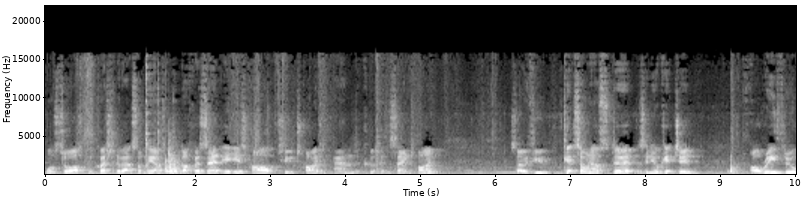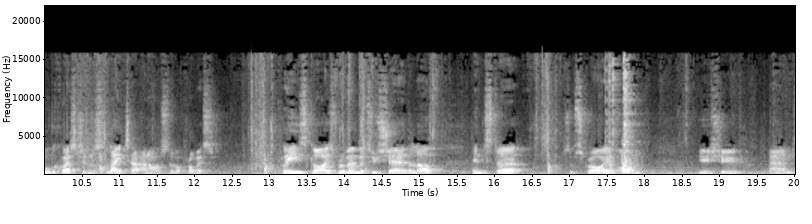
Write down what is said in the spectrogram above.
wants to ask a question about something else? Like I said, it is hard to type and cook at the same time. So if you get someone else to do it that's in your kitchen, I'll read through all the questions later and answer them, I promise. Please, guys, remember to share the love, Insta, subscribe on YouTube, and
